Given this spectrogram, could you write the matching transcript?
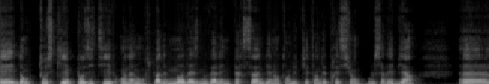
Et donc tout ce qui est positif, on n'annonce pas de mauvaises nouvelles à une personne, bien entendu, qui est en dépression, vous le savez bien. Euh,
